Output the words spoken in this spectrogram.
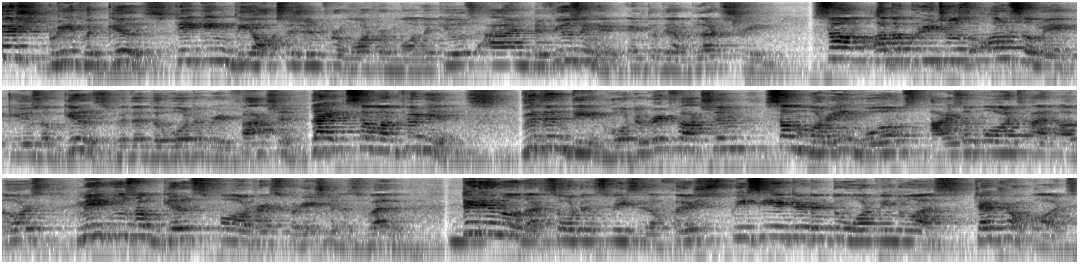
Fish breathe with gills, taking the oxygen from water molecules and diffusing it into their bloodstream. Some other creatures also make use of gills within the vertebrate faction, like some amphibians. Within the invertebrate faction, some marine worms, isopods and others make use of gills for respiration as well. Did you know that certain species of fish speciated into what we know as tetrapods,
